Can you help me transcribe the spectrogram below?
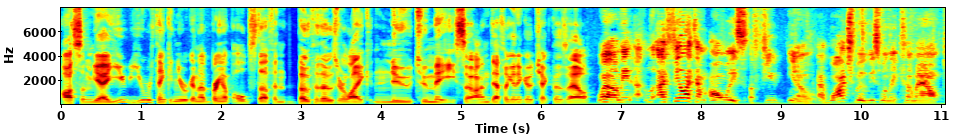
Awesome. Yeah, you you were thinking you were gonna bring up old stuff, and both of those are like new to me, so I'm definitely gonna go check those out. Well, I mean, I, I feel like I'm always a few. You know, I watch movies when they come out.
